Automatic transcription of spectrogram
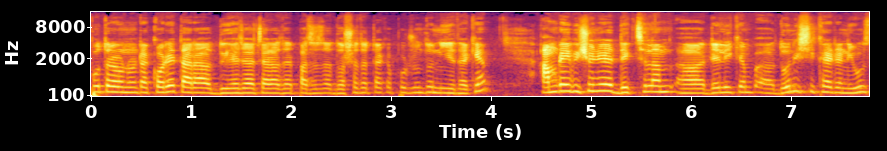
প্রতারণাটা করে। তারা দুই হাজার, চার হাজার, পাঁচ হাজার, দশ হাজার টাকা পর্যন্ত নিয়ে থাকে। আমরা এই বিষয় নিয়ে দেখছিলাম ডেলি ক্যাম্প দৈনিক শিক্ষা একটা নিউজ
